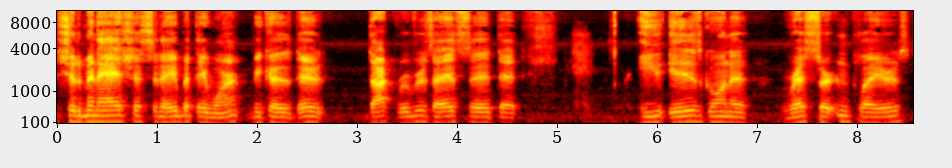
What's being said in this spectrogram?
should have been asked yesterday, but they weren't because Doc Rivers has said that he is going to rest certain players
